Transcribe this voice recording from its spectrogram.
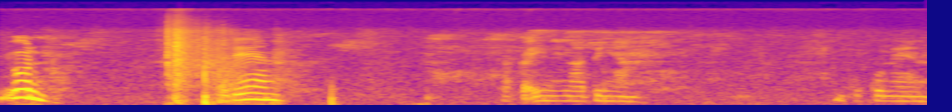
Yun. Pwede yan. Natin yan. Ang na yan.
